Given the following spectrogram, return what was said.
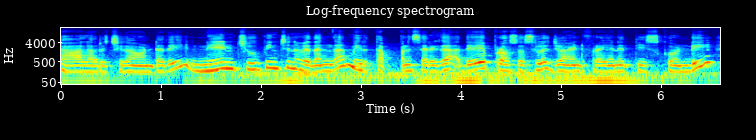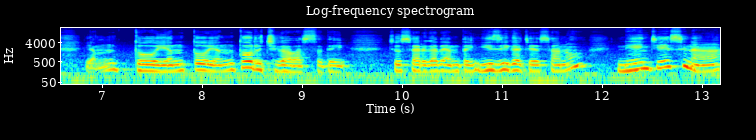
చాలా రుచిగా ఉంటుంది. నేను చూపించిన విధంగా మీరు తప్పనిసరిగా అదే ప్రాసెస్లో జాయింట్ ఫ్రై అనేది తీసుకోండి. ఎంతో ఎంతో ఎంతో రుచిగా వస్తుంది. చూసారు కదా ఎంత ఈజీగా చేశాను. నేను చేసిన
